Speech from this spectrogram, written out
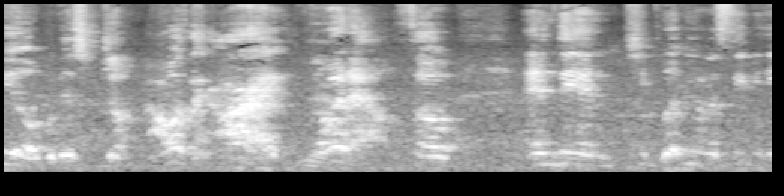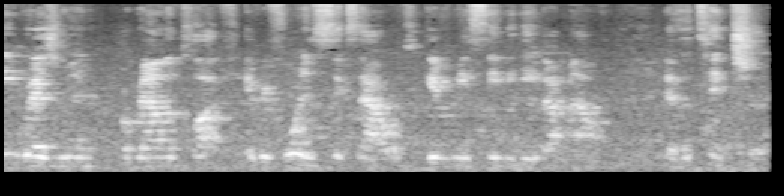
heal with this junk." I was like, "All right, throw it out." So, and then she put me on a CBD regimen around the clock, every four to six hours, giving me CBD by mouth as a tincture.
